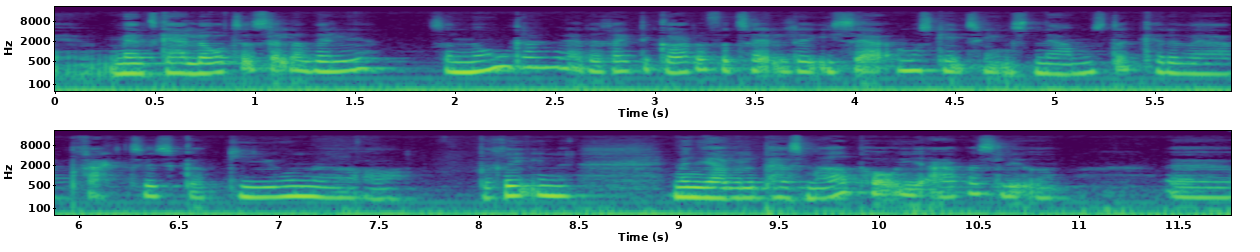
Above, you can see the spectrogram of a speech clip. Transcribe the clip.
Øh, man skal have lov til selv at vælge. Så nogle gange er det rigtig godt at fortælle det, især måske til ens nærmeste, kan det være praktisk og givende og berigende. Men jeg vil passe meget på i arbejdslivet. Øh,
